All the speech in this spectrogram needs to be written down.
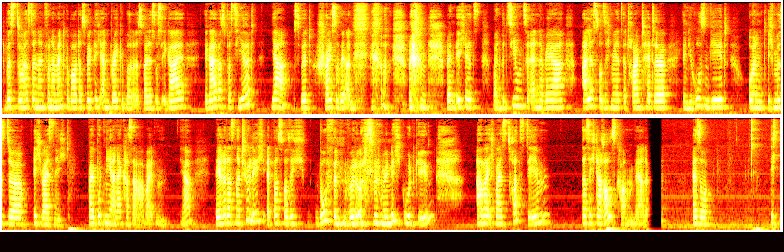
Du bist, du hast dann ein Fundament gebaut, das wirklich unbreakable ist, weil es ist egal, egal was passiert, ja, es wird scheiße werden. wenn, wenn ich jetzt meine Beziehung zu Ende wäre, alles, was ich mir jetzt erträumt hätte, in die Hosen geht und ich müsste, ich weiß nicht, bei Butni an der Kasse arbeiten. Ja, wäre das natürlich etwas, was ich doof finden würde und es würde mir nicht gut gehen. Aber ich weiß trotzdem, dass ich da rauskommen werde. Also ich,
